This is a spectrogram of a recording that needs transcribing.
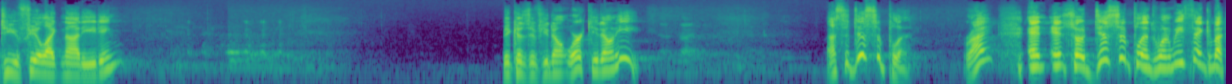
Do you feel like not eating? Because if you don't work, you don't eat. That's a discipline right? And, and so, disciplines, when we think about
